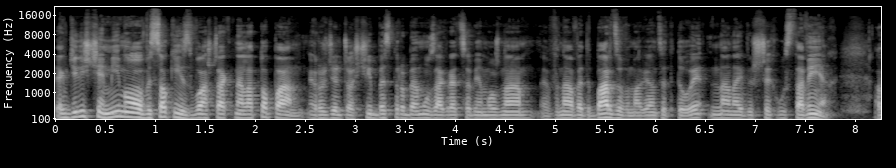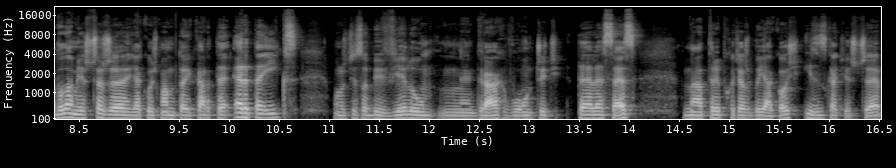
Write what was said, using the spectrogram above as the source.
Jak widzieliście, mimo wysokiej, zwłaszcza jak na laptopa rozdzielczości, bez problemu zagrać sobie można w nawet bardzo wymagające tytuły na najwyższych ustawieniach. A dodam jeszcze, że jak już mam tutaj kartę RTX, możecie sobie w wielu mm, grach włączyć DLSS na tryb chociażby jakość i zyskać jeszcze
